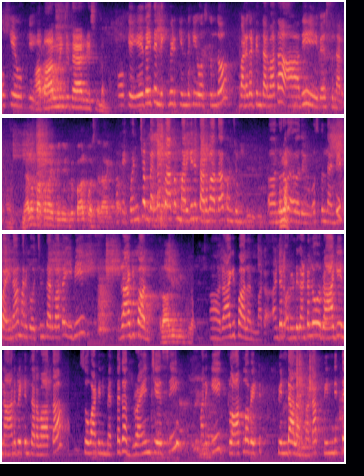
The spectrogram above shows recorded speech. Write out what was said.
ఓకే ఓకే. ఆ పాల నుంచి తయారు చేసిందమ్మా. ఓకే ఏదైతే లిక్విడ్ కిందకి వస్తుందో వడగట్టిన తర్వాత అది వేస్తున్నారు. బెల్లం పక్కన అయిపోయింది ఇప్పుడు పాలు పోస్తారు? ఓకే కొంచెం బెల్లం పాకం మరిగిన తర్వాత కొంచెం వస్తుందండి పైన. మనకి వచ్చిన తర్వాత ఇవి రాగి పాలు. రాగి రాగి పాలు అనమాట అంటే రెండు గంటలు రాగి నానబెట్టిన తర్వాత సో వాటిని మెత్తగా గ్రైండ్ చేసి మనకి క్లాత్లో పెట్టి పిండాలన్నమాట. పిండితే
